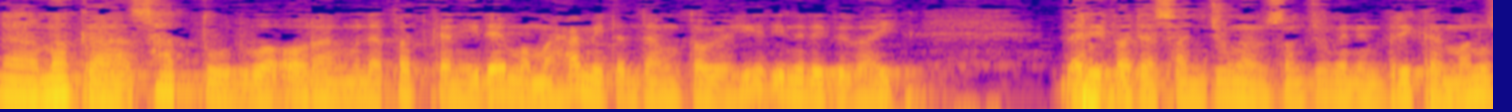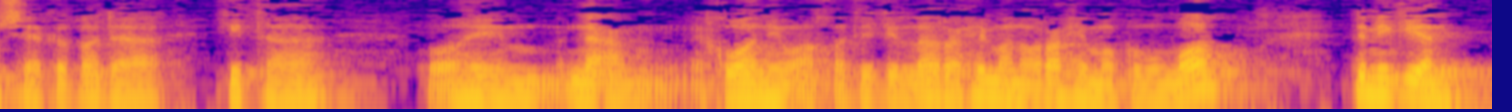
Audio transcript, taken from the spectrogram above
Nah maka satu dua orang mendapatkan hidayah memahami tentang tauhid ini lebih baik daripada sanjungan-sanjungan yang diberikan manusia kepada kita. Wahai na'am ikhwani wa akhwati fillah rahimana wa rahimakumullah. Demikian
